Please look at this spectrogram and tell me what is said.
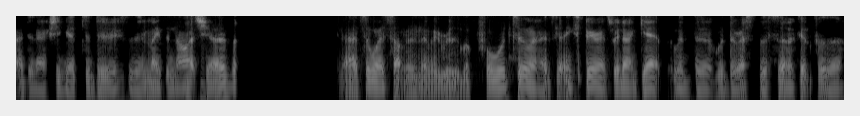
I didn't actually get to do because I didn't make the night Mm-hmm. show, but. You know, it's always something that we really look forward to, and it's an experience we don't get with the with the rest of the circuit for the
